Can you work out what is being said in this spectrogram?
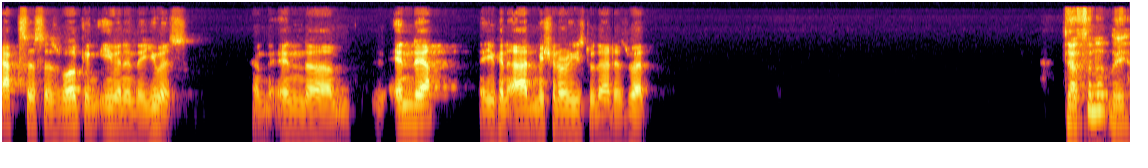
access is working even in the us and in um, india you can add missionaries to that as well Definitely.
